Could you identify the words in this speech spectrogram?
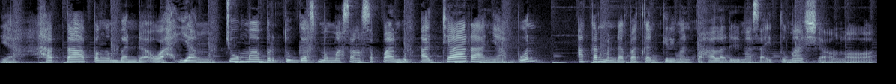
Ya, hatta pengemban dakwah yang cuma bertugas memasang spanduk acaranya pun akan mendapatkan kiriman pahala dari masa itu. Masya Allah.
